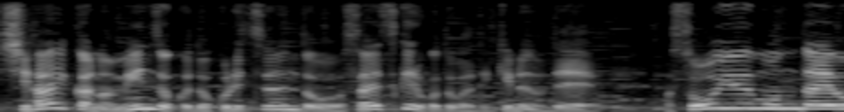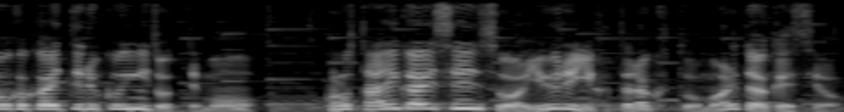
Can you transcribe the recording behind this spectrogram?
支配下の民族独立運動を抑えつけることができるのでそういう問題を抱えている国にとってもこの対外戦争は有利に働くと思われたわけですよ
